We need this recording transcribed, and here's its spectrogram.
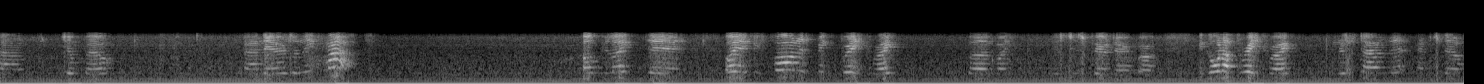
and jump out. And there's a new map. Hope you like the... Oh yeah, you fall on this big brick, right? But my... just disappeared there, but... You're going up the brick, right? I'm just standing it and still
